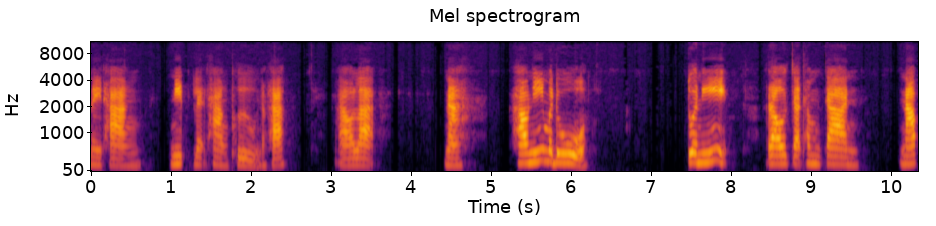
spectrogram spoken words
ในทางนิดและทางพือนะคะ เอาละนะ คราวนี้มาดู ตัวนี้เราจะทำการนับ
